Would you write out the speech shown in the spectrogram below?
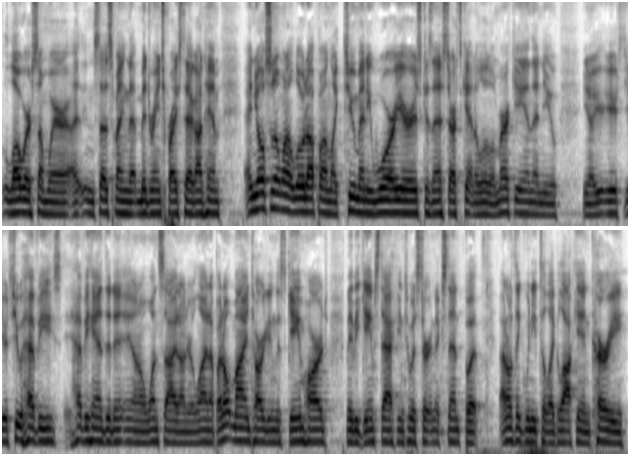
lower somewhere uh, instead of spending that mid-range price tag on him. And you also don't want to load up on like too many warriors because then it starts getting a little murky, and then you you know you're you're too heavy heavy-handed in, on one side on your lineup. I don't mind targeting this game hard, maybe game stacking to a certain extent, but I don't think we need to like lock in Curry.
